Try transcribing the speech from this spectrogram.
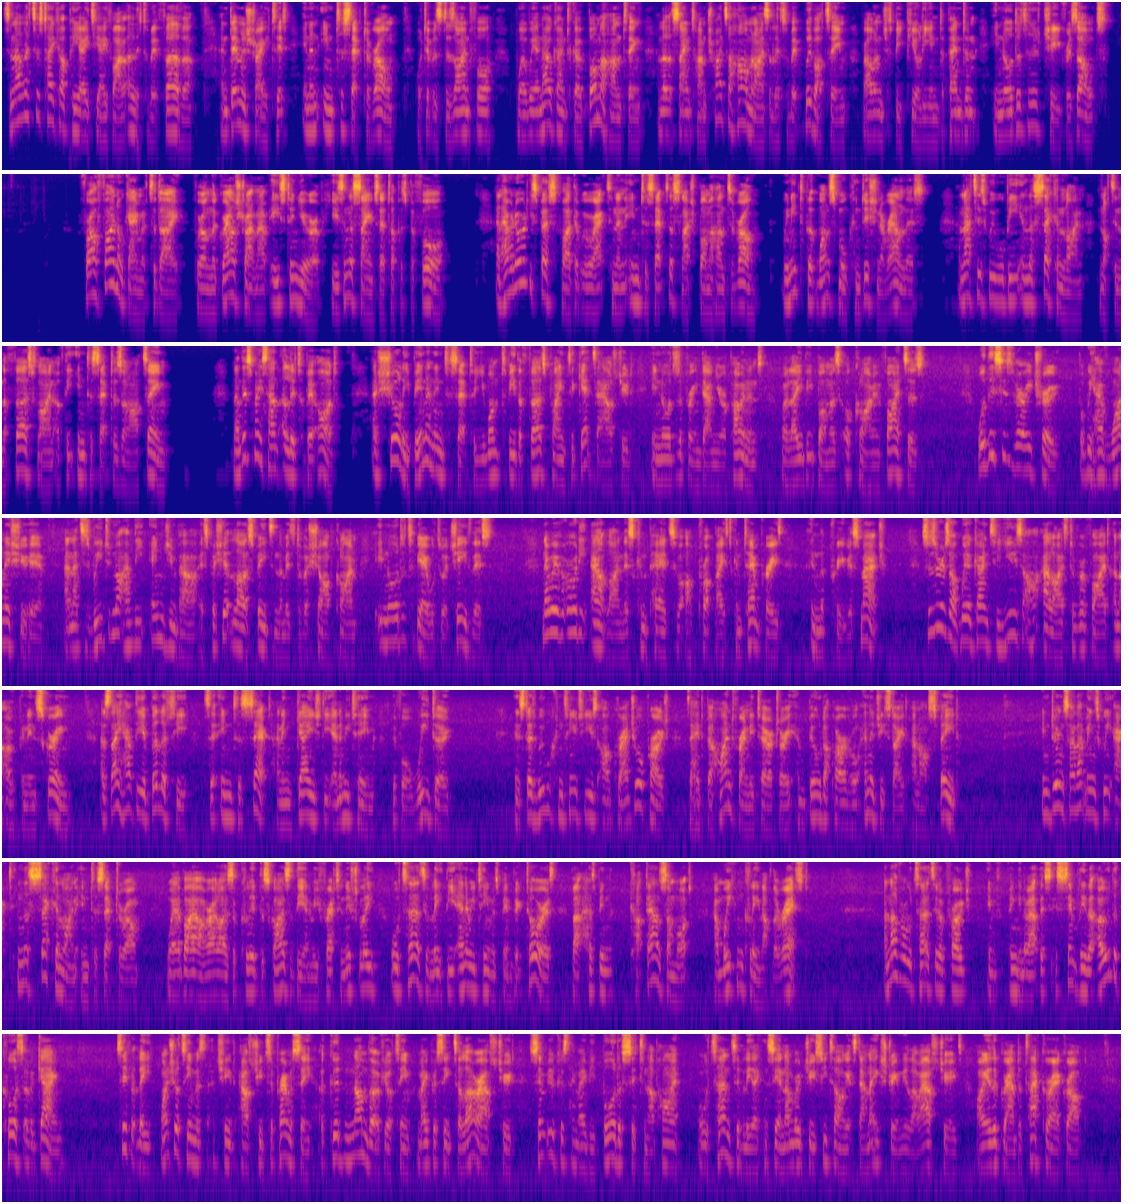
So now let us take our P80A5 a little bit further and demonstrate it in an interceptor role, what it was designed for, where we are now going to go bomber hunting and at the same time try to harmonise a little bit with our team rather than just be purely independent in order to achieve results. For our final game of today, we're on the ground strike map Eastern Europe using the same setup as before. And having already specified that we were acting an interceptor slash bomber hunter role, we need to put one small condition around this, and that is we will be in the second line, not in the first line of the interceptors on our team. Now this may sound a little bit odd, as surely being an interceptor you want to be the first plane to get to altitude in order to bring down your opponents, whether they be bombers or climbing fighters. Well this is very true, but we have one issue here, and that is we do not have the engine power, especially at lower speeds in the midst of a sharp climb, in order to be able to achieve this. Now we've already outlined this compared to our prop based contemporaries in the previous match. So as a result we are going to use our allies to provide an opening screen, as they have the ability to intercept and engage the enemy team before we do. Instead, we will continue to use our gradual approach to head behind friendly territory and build up our overall energy state and our speed. In doing so, that means we act in the second line interceptor role, whereby our allies have cleared the skies of the enemy threat initially, alternatively, the enemy team has been victorious but has been cut down somewhat, and we can clean up the rest. Another alternative approach in thinking about this is simply that over the course of a game, typically once your team has achieved altitude supremacy, a good number of your team may proceed to lower altitude simply because they may be bored of sitting up high, or alternatively they can see a number of juicy targets down at extremely low altitudes, i.e. the ground attacker aircraft.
